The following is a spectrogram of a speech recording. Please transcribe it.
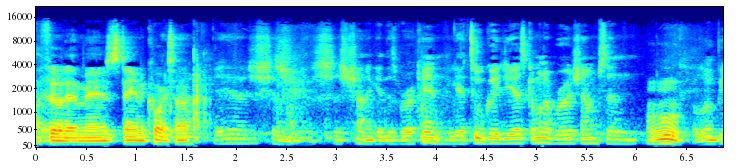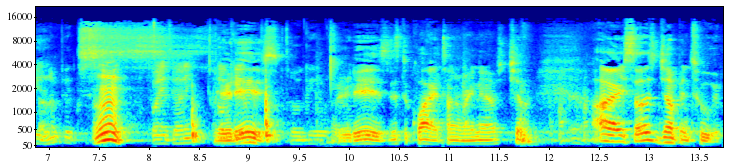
I feel that, man. Just stay in the course, huh? Yeah, just chilling. Just, just trying to get this work in. We got two good years coming up, World Champs and Mm. Olympia Olympics. Mm. 2020. There it Tokyo. is. Tokyo. There it is. It's the quiet time right now. It's chilling. All right, so let's jump into it.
